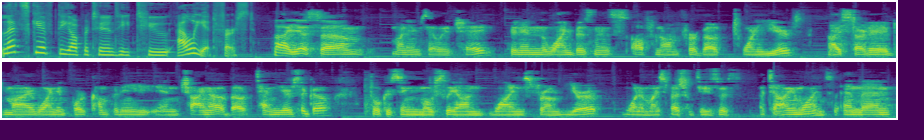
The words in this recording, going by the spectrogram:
Let's give the opportunity to Elliot first. Ah, yes. Um, my name is Elliot Shay. Been in the wine business off and on for about 20 years. I started my wine import company in China about 10 years ago, focusing mostly on wines from Europe. One of my specialties is Italian wines. And then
